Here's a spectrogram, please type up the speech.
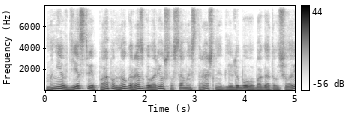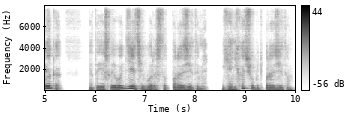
Мне в детстве папа много раз говорил, что самое страшное для любого богатого человека — это если его дети вырастут паразитами. Я не хочу быть паразитом.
